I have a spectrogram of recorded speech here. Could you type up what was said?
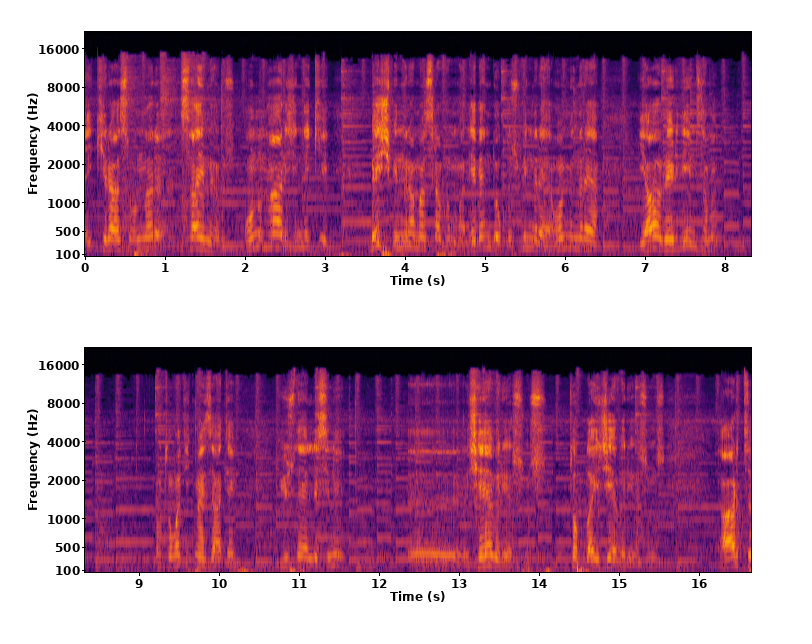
e, kirası onları saymıyoruz. Onun haricindeki 5000 lira masrafım var. E ben 9000 liraya, 10 bin liraya yağ verdiğim zaman otomatikmen zaten %50'sini e, şeye veriyorsunuz. Toplayıcıya veriyorsunuz. Artı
